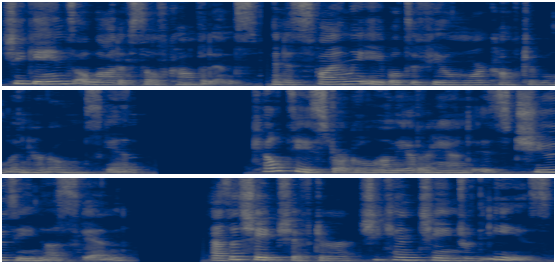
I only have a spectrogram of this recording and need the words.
she gains a lot of self confidence and is finally able to feel more comfortable in her own skin. Keltie's struggle, on the other hand, is choosing a skin. As a shapeshifter, she can change with ease,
